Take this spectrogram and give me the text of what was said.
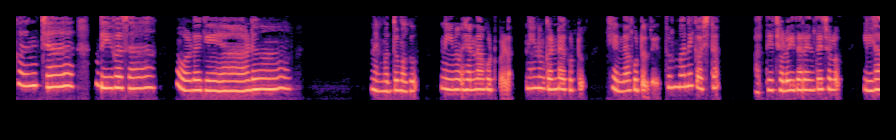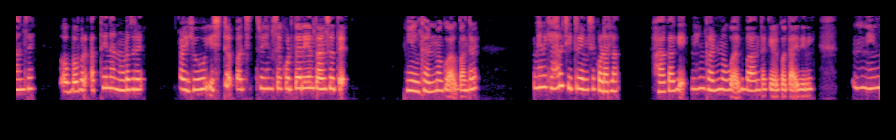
ಕೊಂಚ ದಿವಸ ಒಳಗೆ ಆಡು ನನ್ನ ಮಗು ನೀನು ಹೆಣ್ಣ ಹುಟ್ಟಬೇಡ ನೀನು ಗಂಡ ಹುಟ್ಟು ಹೆಣ್ಣ ಹುಟ್ಟಿದ್ರೆ ತುಂಬಾನೇ ಕಷ್ಟ. ಅತ್ತೆ ಚಲೋ ಇದ್ದಾರೆ ಅಂತ ಚಲೋ. ಇಲ್ಲ ಅಂದ್ರೆ ಒಬ್ಬೊಬ್ಬರ ಅತ್ತೆನ ನೋಡಿದ್ರೆ, ಅಯ್ಯೋ, ಎಷ್ಟಪ್ಪ ಚಿತ್ರಹಿಂಸೆ ಕೊಡ್ತಾರೆ ಅಂತ ಅನ್ಸುತ್ತೆ. ನೀನು ಮಗು ಆಗಿ ಬಂದ್ರೆ ನಿನಗೆ ಯಾರು ಚಿತ್ರಹಿಂಸೆ ಕೊಡಲ್ಲ? ಹಾಗಾಗಿ ನೀನು ಮಗು ಆಗಿ ಬಾ ಅಂತ ಕೇಳ್ಕೊತಾ ಇದ್ದೀನಿ. ನೀನು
